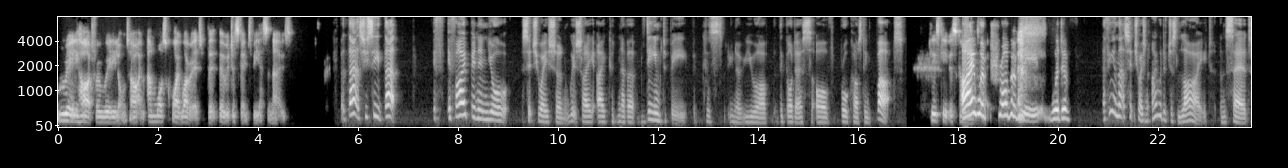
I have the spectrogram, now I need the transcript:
really hard for a really long time and was quite worried that there were just going to be yes and no's. But that's you see that if if I'd been in your situation, which I, I could never deem to be, because you know you are the goddess of broadcasting, but please keep this coming. I would probably would have I think in that situation I would have just lied and said,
